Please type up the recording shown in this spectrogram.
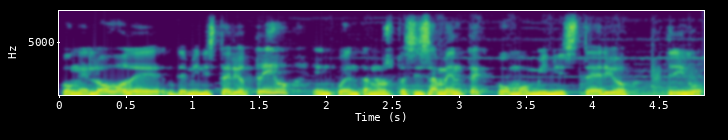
con el logo de, de Ministerio Trigo encuéntranos precisamente como Ministerio Trigo.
